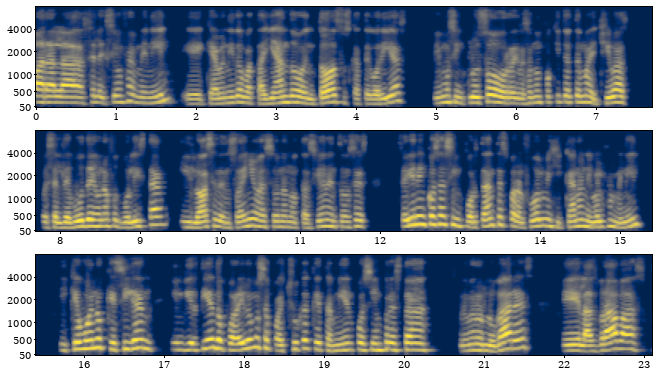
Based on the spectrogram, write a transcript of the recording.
para la selección femenil eh, que ha venido batallando en todas sus categorías. Vimos incluso, regresando un poquito al tema de Chivas, pues el debut de una futbolista y lo hace de ensueño, hace una anotación. Entonces, se vienen cosas importantes para el fútbol mexicano a nivel femenil y qué bueno que sigan invirtiendo. Por ahí vemos a Pachuca que también pues siempre está en los primeros lugares, eh, las Bravas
